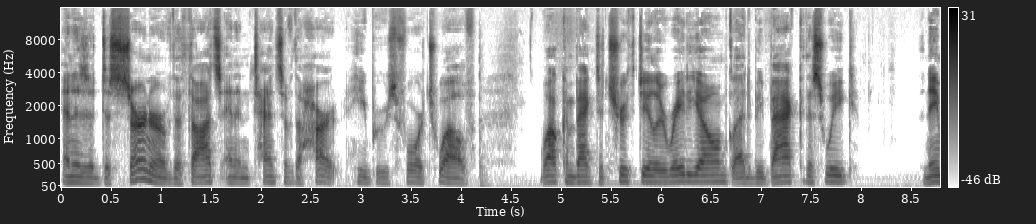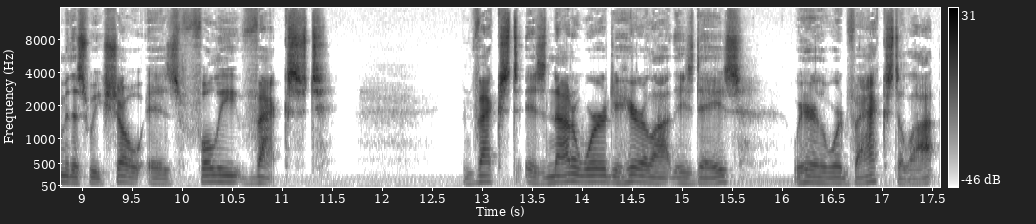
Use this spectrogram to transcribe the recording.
and is a discerner of the thoughts and intents of the heart. Hebrews 4:12. Welcome back to Truth Dealer Radio. I'm glad to be back this week. The name of this week's show is Fully Vexed. And vexed is not a word you hear a lot these days. We hear the word vaxed a lot.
